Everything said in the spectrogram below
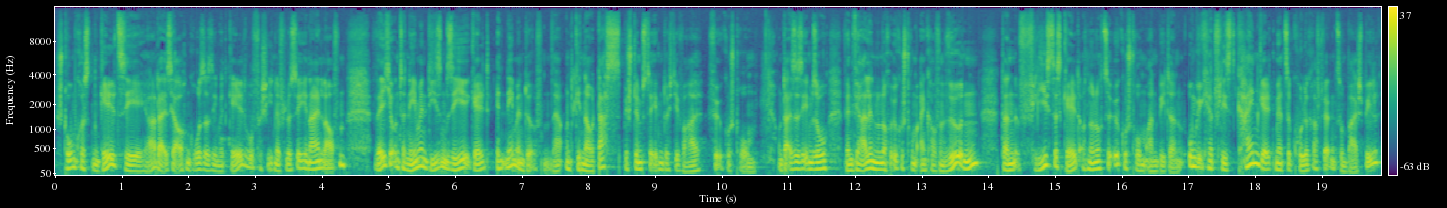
Stromkosten Geldsee, ja, da ist ja auch ein großer See mit Geld, wo verschiedene Flüsse hineinlaufen, welche Unternehmen diesem See Geld entnehmen dürfen. Ja? Und genau das bestimmst du eben durch die Wahl für Ökostrom. Und da ist es eben eben so, wenn wir alle nur noch Ökostrom einkaufen würden, dann fließt das Geld auch nur noch zu Ökostromanbietern. Umgekehrt fließt kein Geld mehr zu Kohlekraftwerken zum Beispiel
